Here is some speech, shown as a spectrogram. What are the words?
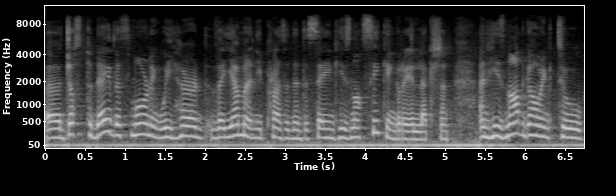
Uh, just today, this morning, we heard the Yemeni president is saying he's not seeking re-election, and he's not going to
